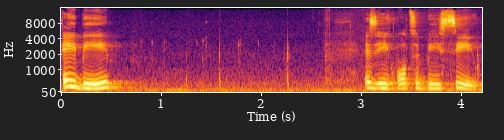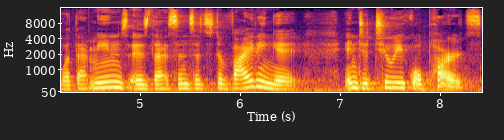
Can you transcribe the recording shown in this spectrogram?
AB is equal to BC. What that means is that since it's dividing it into two equal parts,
